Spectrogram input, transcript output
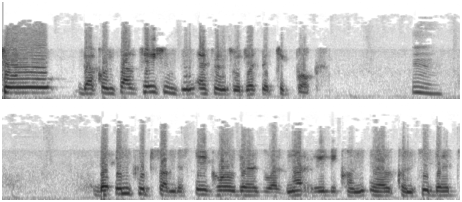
So the consultations, in essence, were just a tick box. Mm. The input from the stakeholders was not really con- uh, considered.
